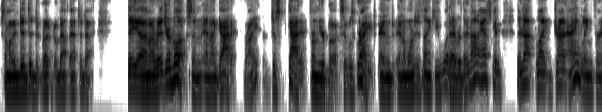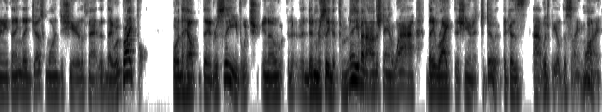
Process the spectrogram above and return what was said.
somebody did the, wrote about that today. The, um, I read your books and, and I got it, right? Just got it from your books. It was great. And, and I wanted to thank you, whatever. They're not asking, they're not like trying angling for anything. They just wanted to share the fact that they were grateful for the help they had received, which, you know, didn't receive it from me, but I understand why they write this unit to do it because I would feel the same way.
